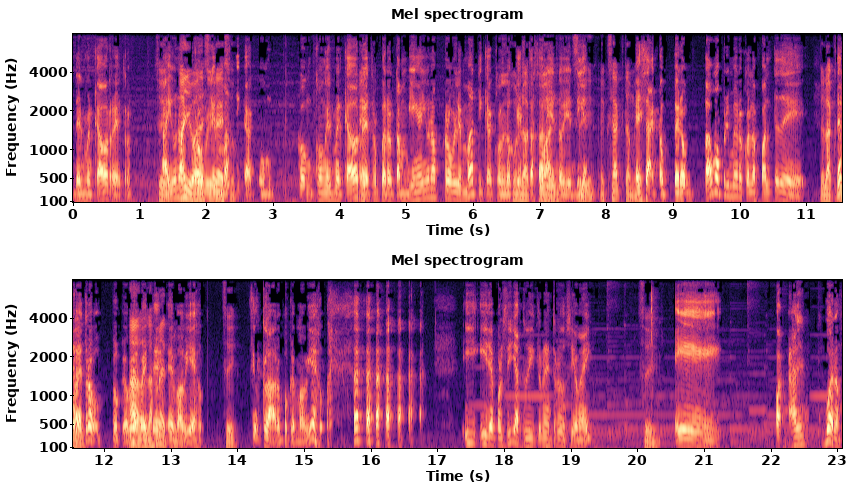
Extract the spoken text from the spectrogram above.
del mercado retro. Sí. Hay una Ah, problemática con, con, con el mercado Eh, retro, pero también hay una problemática con lo Con que lo está actual. saliendo hoy en día. Sí, exactamente. Exacto, pero vamos primero con la parte de, De la de actual. retro, porque Ah, obviamente retro, es más ok. viejo. Sí. Sí, claro, porque es más viejo. y, y de por sí ya tuviste una introducción ahí. Sí. Eh, al- bueno,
